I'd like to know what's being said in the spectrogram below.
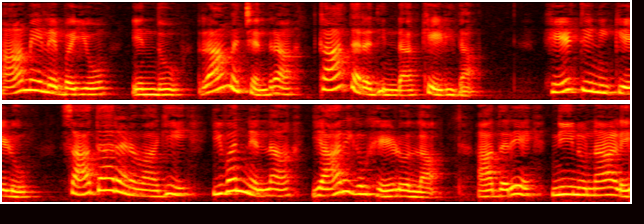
ಆಮೇಲೆ ಬಯ್ಯೋ ಎಂದು ರಾಮಚಂದ್ರ ಕಾತರದಿಂದ ಕೇಳಿದ. ಹೇಳ್ತೀನಿ ಕೇಳು, ಸಾಧಾರಣವಾಗಿ ಇವನ್ನೆಲ್ಲ ಯಾರಿಗೂ ಹೇಳೋಲ್ಲ. ಆದರೆ ನೀನು ನಾಳೆ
